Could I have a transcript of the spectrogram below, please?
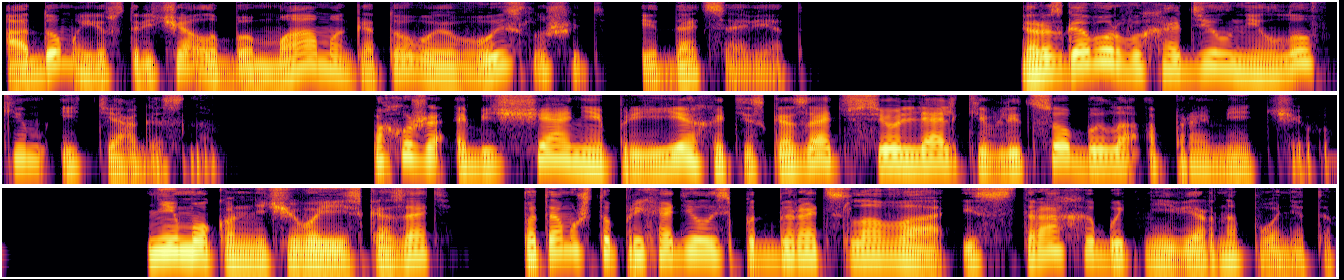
а дома ее встречала бы мама, готовая выслушать и дать совет. Разговор выходил неловким и тягостным. Похоже, обещание приехать и сказать все ляльке в лицо было опрометчивым. Не мог он ничего ей сказать, потому что приходилось подбирать слова из страха быть неверно понятым.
